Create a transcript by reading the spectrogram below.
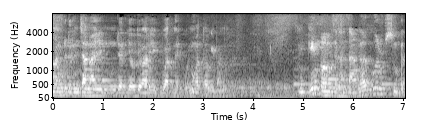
memang udah direncanain dari jauh-jauh hari buat naik gunung atau gimana mungkin kalau misalkan tanggal gue sempet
